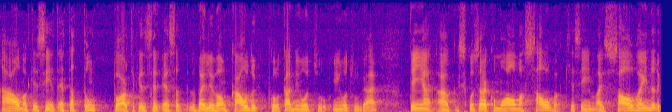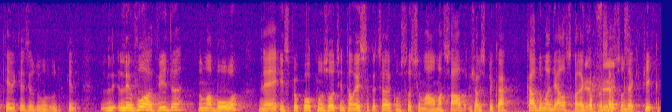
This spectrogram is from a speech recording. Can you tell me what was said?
a alma que assim está é, tão torta que essa vai levar um caldo colocado em outro em outro lugar. Tem a, a que se considera como alma salva, que assim, mais salva ainda daquele quer dizer, do, do, que levou a vida numa boa, né? E se preocupou com os outros. Então esse é considerado como se fosse uma alma salva. Eu já vou explicar cada uma delas qual é, é o processo, onde é que fica.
